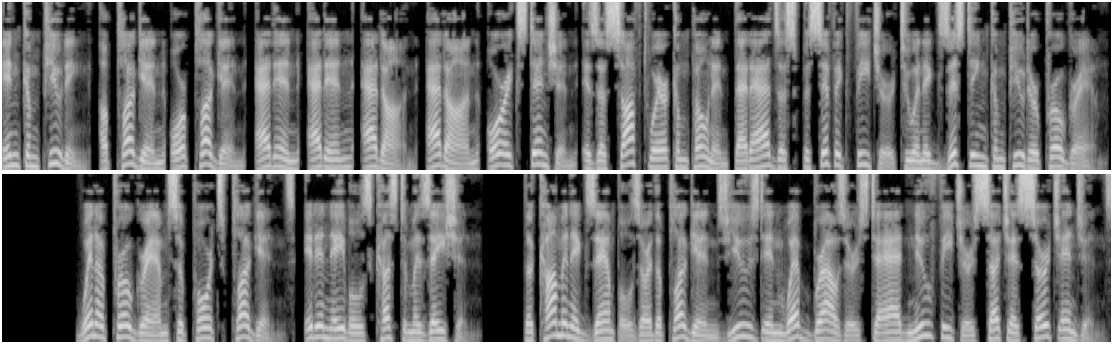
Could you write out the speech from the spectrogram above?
In computing, a plugin or plugin, add-in, add-in, add-on, add-on, or extension is a software component that adds a specific feature to an existing computer program. When a program supports plugins, it enables customization. The common examples are the plugins used in web browsers to add new features such as search engines,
